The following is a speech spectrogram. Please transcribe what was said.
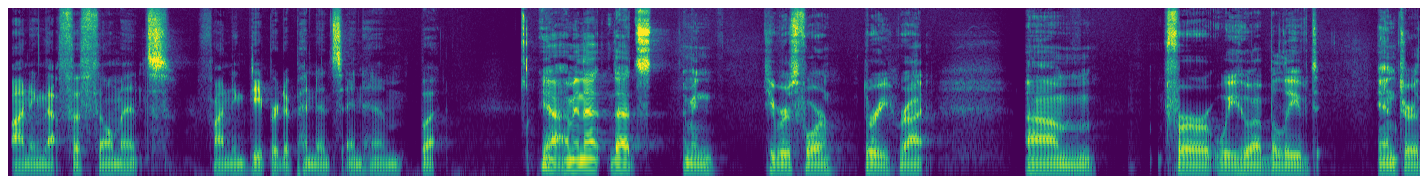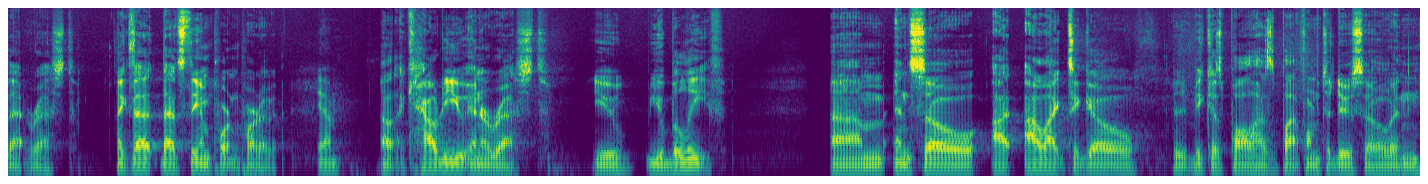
finding that fulfillment, finding deeper dependence in him. But yeah, I mean that that's I mean Hebrews 4, 3, right? Um, for we who have believed enter that rest. Like that that's the important part of it. Yeah. Uh, like how do you enter rest? You you believe. Um, and so I, I like to go because Paul has the platform to do so in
